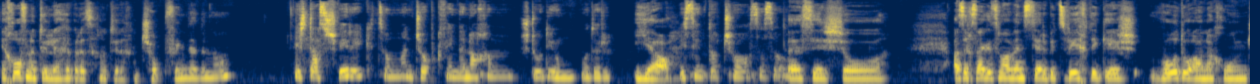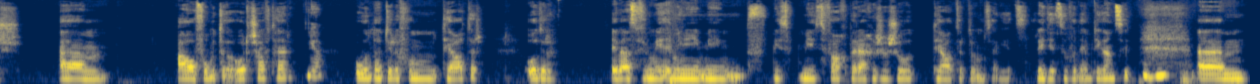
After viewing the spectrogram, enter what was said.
ich hoffe natürlich, dass ich natürlich einen Job finde danach. Ist das schwierig, um einen Job zu finden nach dem Studium? Oder ja. Wie sind da die Chancen so? Es ist schon... Also ich sage jetzt mal, wenn es dir ein bisschen wichtig ist, wo du ankommst, ähm, auch von der Ortschaft her. Ja. Und natürlich vom Theater. Oder eben also für mich, meine, mein, mein, mein Fachbereich ist ja schon Theater, darum sage ich jetzt. Ich rede jetzt nur von dem die ganze Zeit. Mhm. Ähm,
